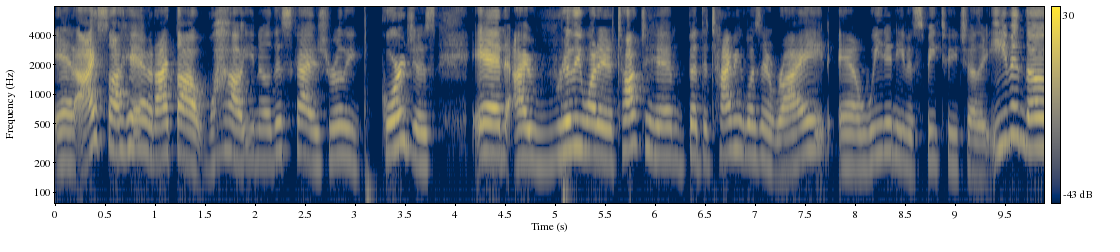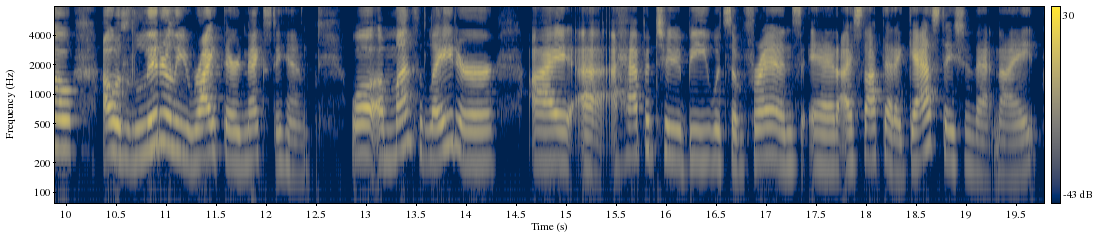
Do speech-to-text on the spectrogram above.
and I saw him, and I thought, wow, you know, this guy is really gorgeous. And I really wanted to talk to him but the timing wasn't right and we didn't even speak to each other even though I was literally right there next to him. Well, a month later, I uh, I happened to be with some friends and I stopped at a gas station that night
